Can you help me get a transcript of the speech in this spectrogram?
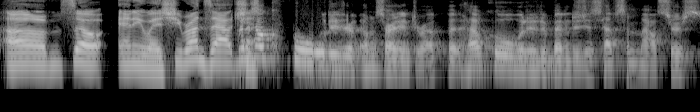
Um. So, anyways, she runs out. But how cool would it have, I'm sorry to interrupt, but how cool would it have been to just have some mousers?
